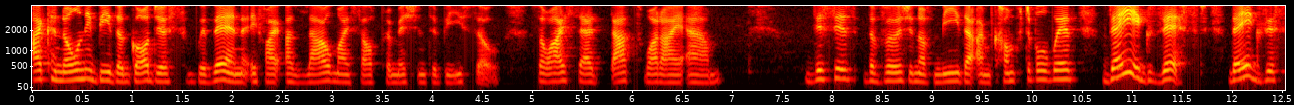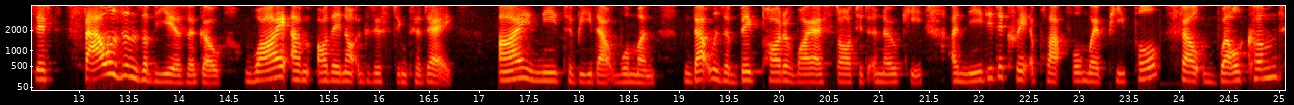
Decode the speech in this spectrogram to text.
I can only be the goddess within if I allow myself permission to be so. So I said, that's what I am. This is the version of me that I'm comfortable with. They exist. They existed thousands of years ago. Why um, are they not existing today? I need to be that woman. That was a big part of why I started ANOKHI. I needed to create a platform where people felt welcomed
